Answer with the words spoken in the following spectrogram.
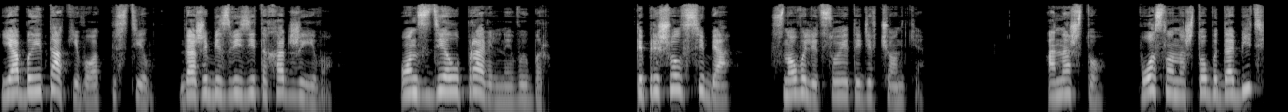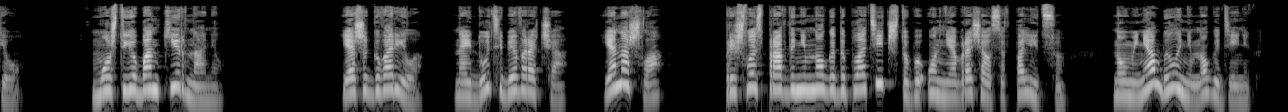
Я бы и так его отпустил, даже без визита Хаджиева. Он сделал правильный выбор. Ты пришел в себя. Снова лицо этой девчонки. Она что, послана, чтобы добить его? Может, ее банкир нанял? Я же говорила, найду тебе врача. Я нашла. Пришлось, правда, немного доплатить, чтобы он не обращался в полицию, но у меня было немного денег.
